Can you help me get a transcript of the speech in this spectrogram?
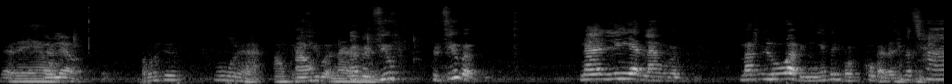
ได้แล้วเร็วเขามันคือพูดน่ะเอาเป็นฟิวอันนั้นๆเป็นฟิวเป็นฟิวแบบน่าเรียบลังแบบมัดรวบอย่างเงี้ยเป็นผมธรรมชา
